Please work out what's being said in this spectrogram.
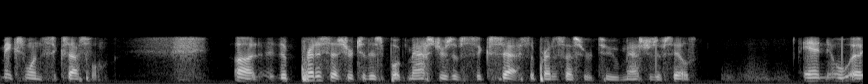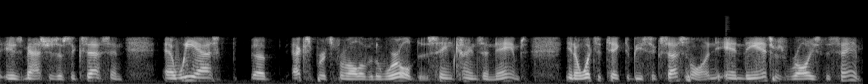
makes one successful. Uh, the predecessor to this book, Masters of Success, the predecessor to Masters of Sales, and uh, is Masters of Success, and and we asked uh, experts from all over the world, the same kinds of names, you know, what's it take to be successful, and and the answers were always the same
